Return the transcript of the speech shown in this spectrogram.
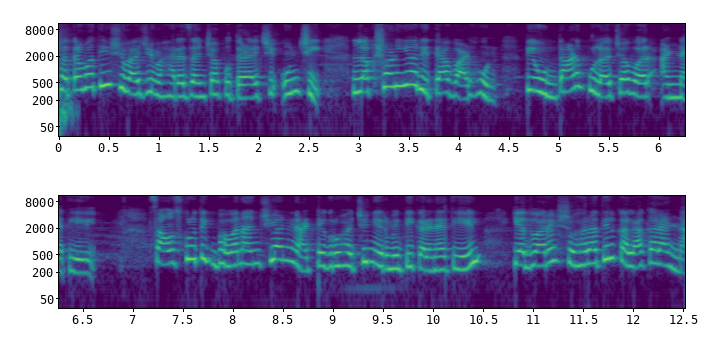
छत्रपती शिवाजी महाराजांच्या पुतळ्याची उंची लक्षणीयरित्या वाढवून ती उड्डाण पुलाच्या वर आणण्यात येईल. सांस्कृतिक भवनांची आणि नाट्यगृहाची निर्मिती करण्यात येईल. याद्वारे शहरातील कलाकारांना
